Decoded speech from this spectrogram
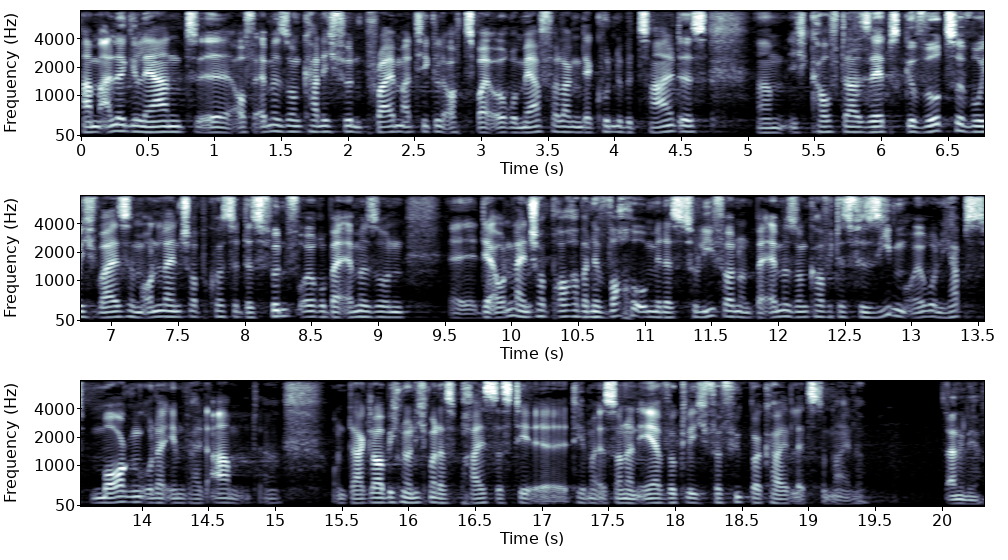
haben alle gelernt, äh, auf Amazon kann ich für einen Prime-Artikel auch zwei Euro mehr verlangen, der Kunde bezahlt es. Ähm, ich kaufe da selbst Gewürze, wo ich weiß, im Online-Shop kostet das fünf Euro, bei Amazon, äh, der Online-Shop braucht aber eine Woche, um mir das zu liefern und bei Amazon kaufe ich das für sieben Euro und ich habe es morgen oder eben halt Abend. Ja. Und da glaube ich noch nicht mal, dass Preis das The äh, Thema ist, sondern eher wirklich Verfügbarkeit letzte Meile. Danke dir.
